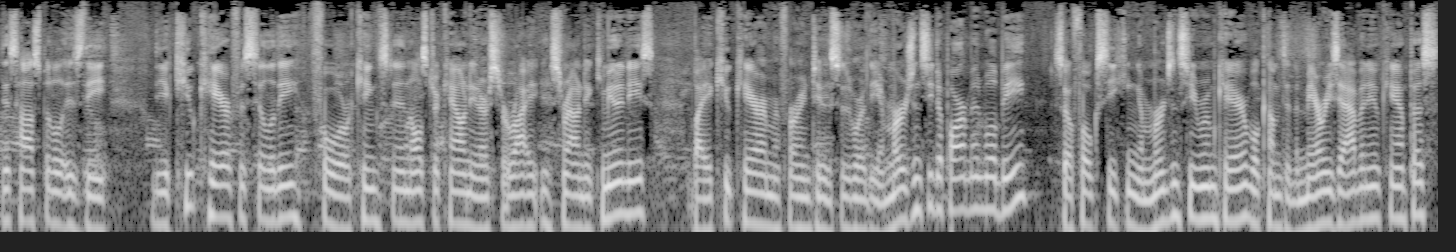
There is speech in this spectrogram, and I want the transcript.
This hospital is the the acute care facility for Kingston, Ulster County, and our surrounding communities. By acute care, I'm referring to this is where the emergency department will be. So, folks seeking emergency room care will come to the Marys Avenue campus.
